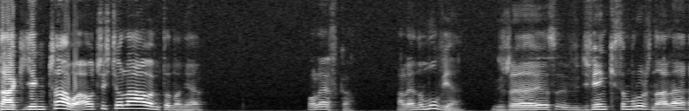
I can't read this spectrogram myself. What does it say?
tak jęczała. Oczywiście olałem to, no nie. Olewka. Ale no mówię, że dźwięki są różne, ale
